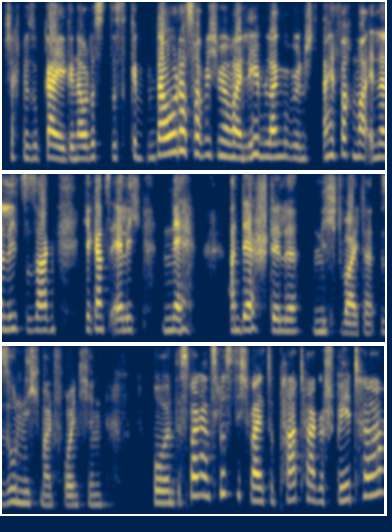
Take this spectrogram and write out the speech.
Ich dachte mir so geil. Genau das, das, genau das habe ich mir mein Leben lang gewünscht. Einfach mal innerlich zu sagen, hier ganz ehrlich, ne, an der Stelle nicht weiter. So nicht, mein Freundchen. Und es war ganz lustig, weil so paar Tage später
